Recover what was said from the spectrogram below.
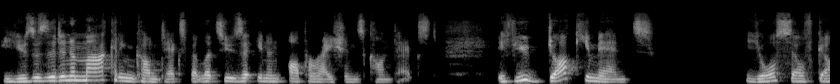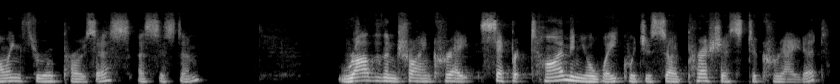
He uses it in a marketing context, but let's use it in an operations context. If you document yourself going through a process, a system, rather than try and create separate time in your week, which is so precious to create it,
